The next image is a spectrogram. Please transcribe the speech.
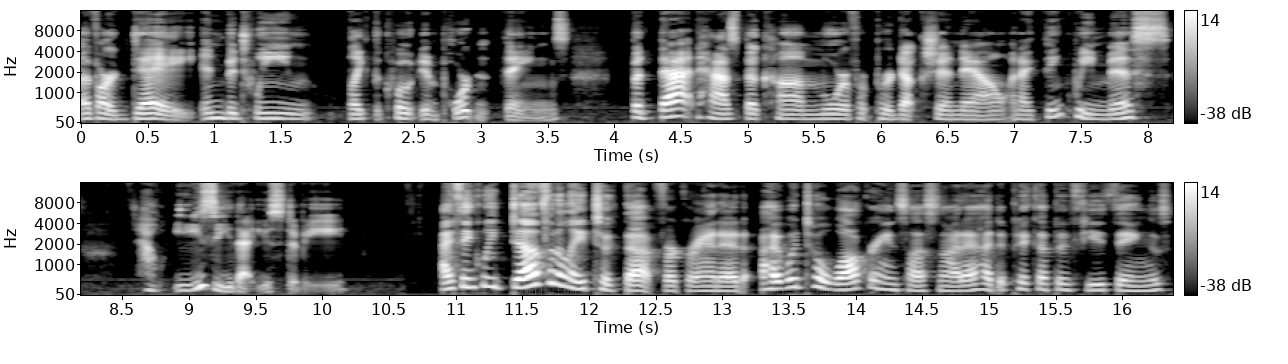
of our day in between like the quote important things. But that has become more of a production now. And i think we miss how easy that used to be. I think we definitely took that for granted. I went to Walgreens last night. I had to pick up a few things.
